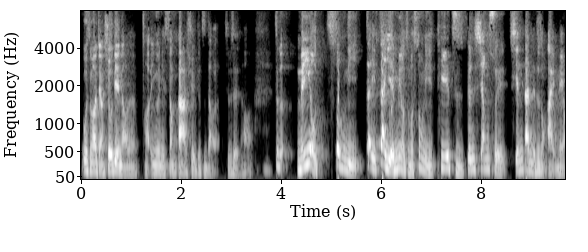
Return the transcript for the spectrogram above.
为什么要讲修电脑呢？啊，因为你上大学就知道了，是不是？哈，这个没有送你，再再也没有怎么送你贴纸跟香水、仙丹的这种爱，没有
